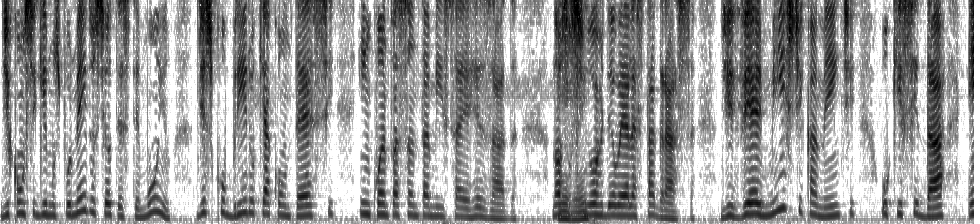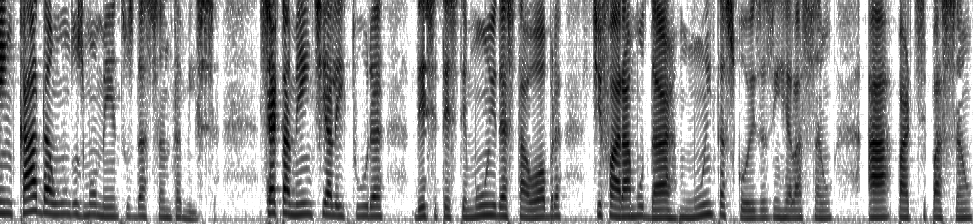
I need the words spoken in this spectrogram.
de conseguirmos, por meio do seu testemunho, descobrir o que acontece enquanto a Santa Missa é rezada. Nosso Uhum. Senhor deu a ela esta graça de ver misticamente o que se dá em cada um dos momentos da Santa Missa. Certamente a leitura deste testemunho, desta obra, te fará mudar muitas coisas em relação à participação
